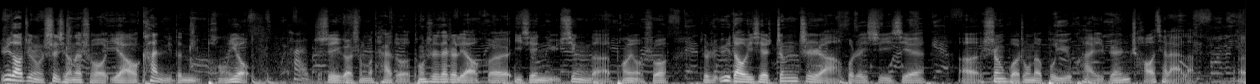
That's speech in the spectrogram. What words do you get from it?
遇到这种事情的时候，也要看你的女朋友。是一个什么态度。同时，在这里要和一些女性的朋友说，就是遇到一些争执啊，或者是一些呃生活中的不愉快，与别人吵起来了，呃，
